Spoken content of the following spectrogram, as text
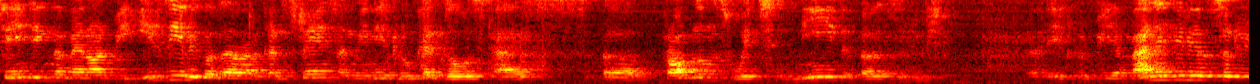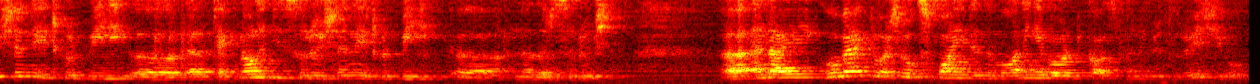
changing them may not be easy because there are constraints and we need to look at those as uh, problems which need a solution. Uh, it could be a managerial solution, it could be uh, a technology solution, it could be uh, another solution. Uh, and I go back to Ashok's point in the morning about cost benefit ratio.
